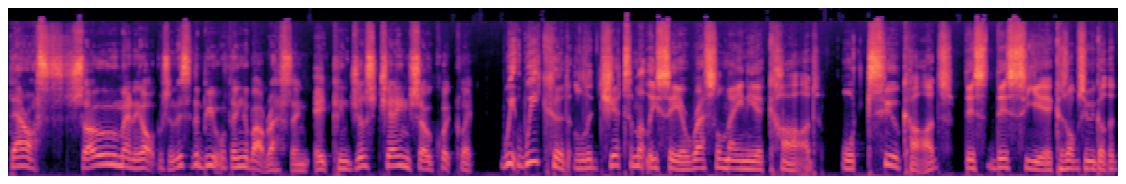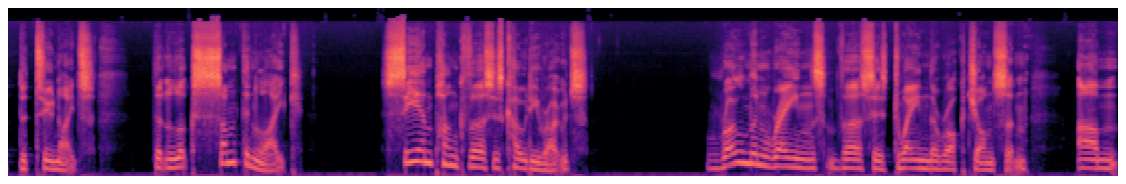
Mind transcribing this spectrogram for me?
there are so many options. This is the beautiful thing about wrestling. It can just change so quickly. We, we could legitimately see a WrestleMania card or two cards this, this year, because obviously we've got the, the two nights, that looks something like CM Punk versus Cody Rhodes, Roman Reigns versus Dwayne The Rock Johnson. Um,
